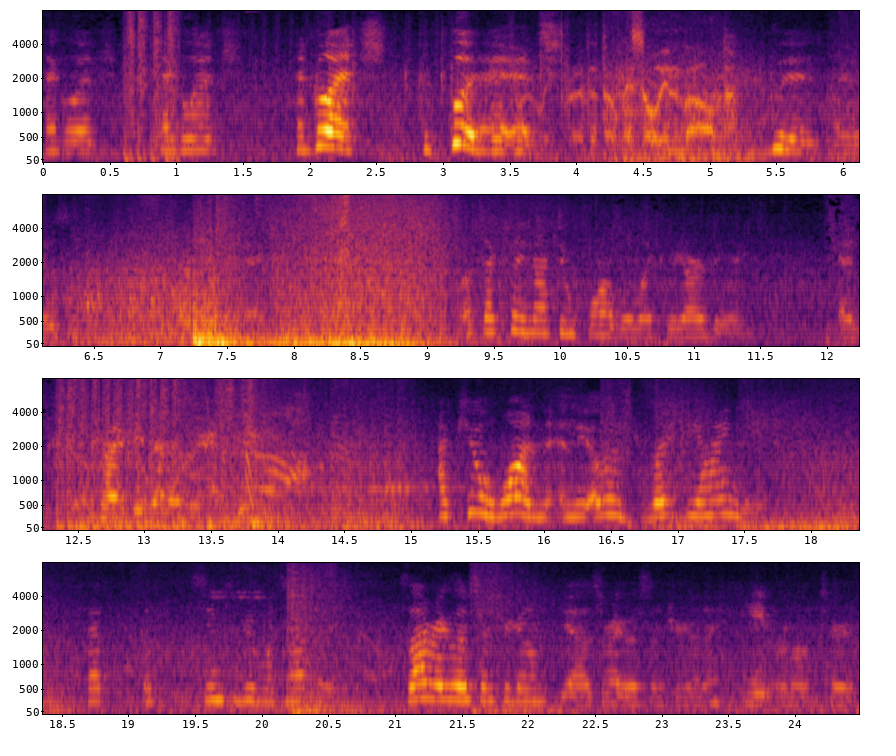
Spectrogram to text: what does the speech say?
Head glitch, head glitch, head glitch, head glitch. Predator missile inbound. Glitch. Okay, this is... Okay. Let's actually not do horrible like we are doing and try to be better. I kill one and the other's right behind me. That, that seems to be what's happening. Is that a regular sentry gun? Yeah, that's a regular sentry gun. I hate remote turrets.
